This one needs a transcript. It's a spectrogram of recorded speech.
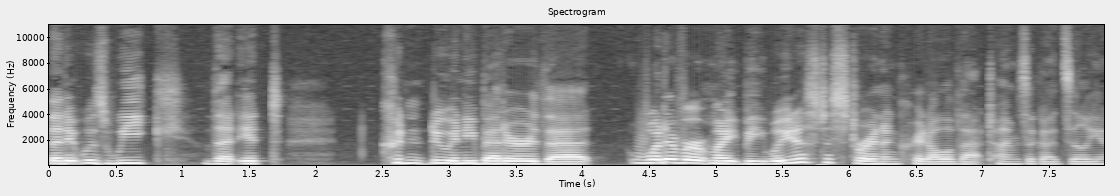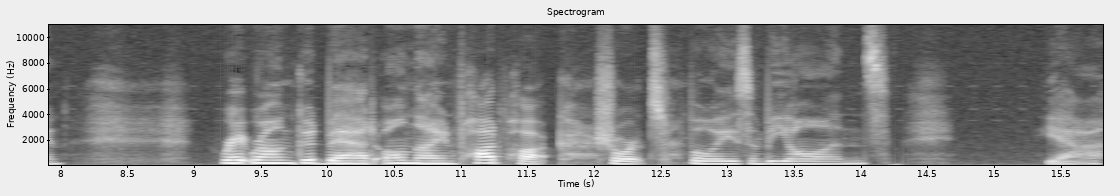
that it was weak, that it couldn't do any better, that whatever it might be, will you just destroy and uncreate all of that times a godzillion? Right, wrong, good, bad, all nine, pod, poc, shorts, boys, and beyonds. Yeah,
